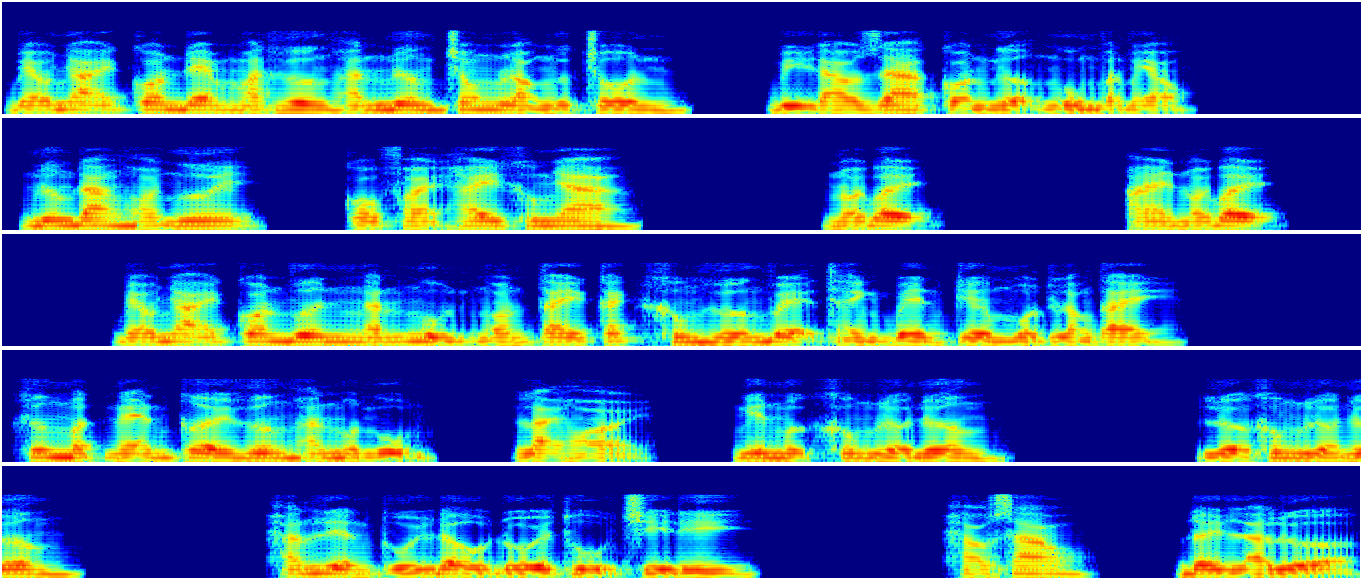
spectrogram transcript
Béo nhãi con đem mặt hướng hắn nương trong lòng ngực trôn, bị đào ra còn ngượng ngùng vặn mẹo. Nương đang hỏi ngươi, có phải hay không nha? Nói bậy. Ai nói bậy? Béo nhãi con vươn ngắn ngủn ngón tay cách không hướng vệ thành bên kia một lòng tay. Khương mật nén cười hương hắn một ngụm, lại hỏi, nghiên mực không lừa nương. Lừa không lừa nương. Hắn liền túi đầu đối thủ chỉ đi. Hảo sao, đây là lừa.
